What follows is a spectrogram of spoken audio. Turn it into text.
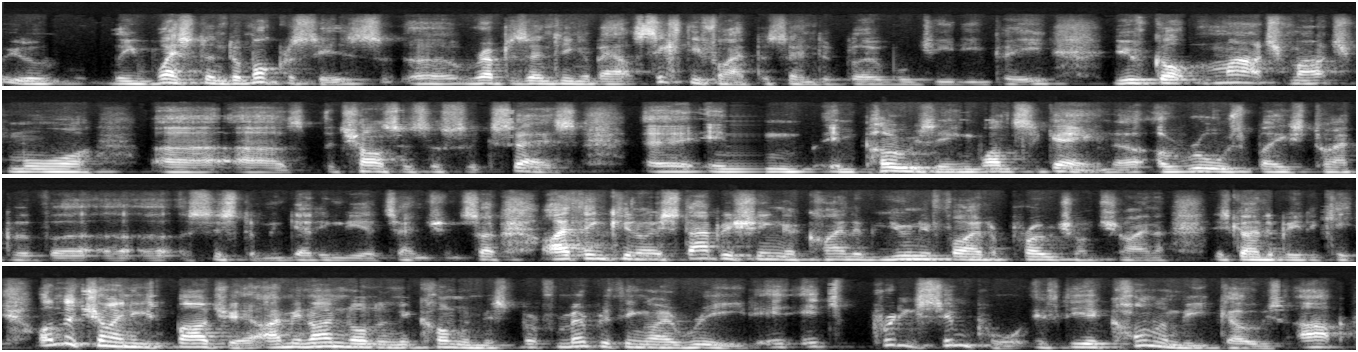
you know, the Western democracies uh, representing about 65% of global GDP, you've got much, much more uh, uh, chances of success uh, in imposing, once again, a, a rules-based type of uh, a system and getting the attention. So I think, you know, establishing a kind of unified approach on China is going to be the key. On the Chinese budget, I mean, I'm not an economist, but from everything I read, it, it's pretty simple. If the economy goes up,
